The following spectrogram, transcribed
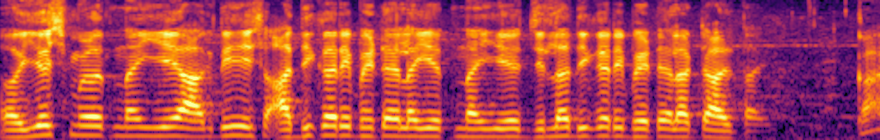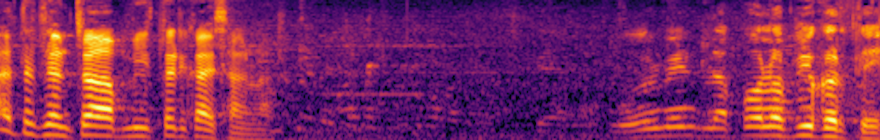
अ, यश मिळत नाहीये. अगदी अधिकारी भेटायला येत नाहीये. जिल्हाधिकारी भेटायला टाळताय काय तर त्यांचा मी तरी काय सांगणार? गव्हर्नमेंट लपालपी करते.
